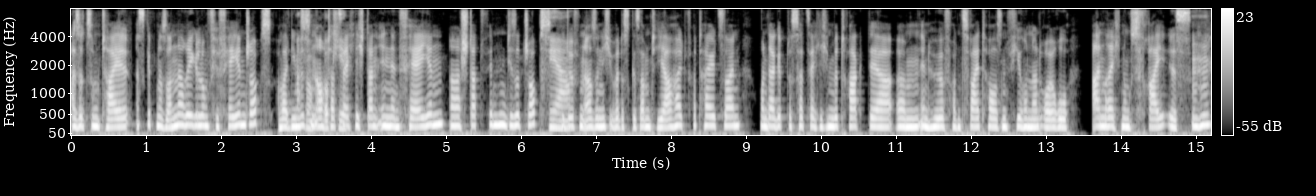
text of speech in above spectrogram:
Also zum Teil, es gibt eine Sonderregelung für Ferienjobs, aber die müssen so, auch okay. tatsächlich dann in den Ferien äh, stattfinden, diese Jobs. Ja. Die dürfen also nicht über das gesamte Jahr halt verteilt sein. Und da gibt es tatsächlich einen Betrag, der ähm, in Höhe von 2400 Euro anrechnungsfrei ist. Mhm.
